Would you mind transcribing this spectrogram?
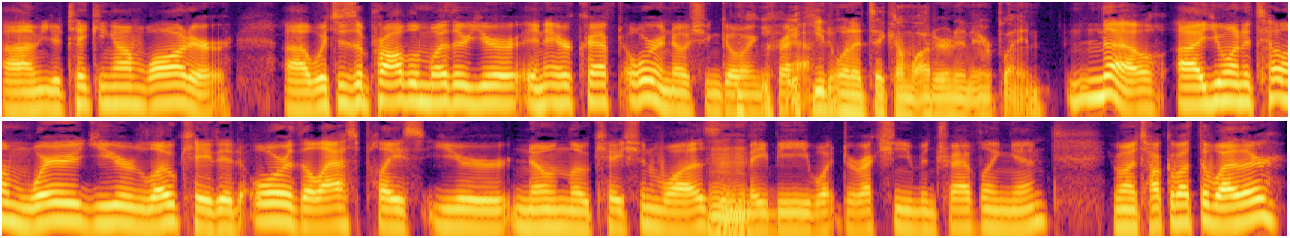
Um, you're taking on water, uh, which is a problem whether you're an aircraft or an ocean going craft. you don't want to take on water in an airplane. No, uh, you want to tell them where you're located or the last place your known location was and maybe what direction you've been traveling in. You want to talk about the weather,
